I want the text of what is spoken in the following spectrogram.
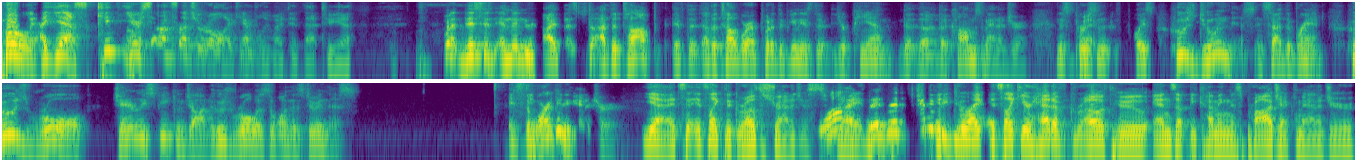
totally. Uh, yes, keep you're on such a roll. I can't believe I did that to you. But this is, and then I, at the top, if the, at the top where I put at the beginning is the, your PM, the, the, the comms manager, this person right. place, who's doing this inside the brand? Whose role, generally speaking, John, whose role is the one that's doing this? It's the marketing manager. Yeah, it's it's like the growth strategist. Why? Right? That, that shouldn't it's be doing. like it's like your head of growth who ends up becoming this project manager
